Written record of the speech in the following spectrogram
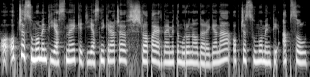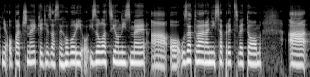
občas sú momenty jasné, keď jasne kráča v šlapajach, dajme tomu Ronalda Regana. Občas sú momenty absolútne opačné, keď zase hovorí o izolacionizme a o uzatváraní sa pred svetom. A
